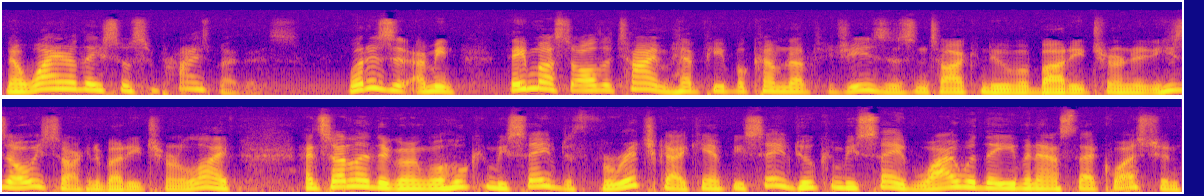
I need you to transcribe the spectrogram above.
Now, why are they so surprised by this? What is it? I mean, they must all the time have people coming up to Jesus and talking to him about eternity. He's always talking about eternal life. And suddenly they're going, well, who can be saved? If the rich guy can't be saved, who can be saved? Why would they even ask that question?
